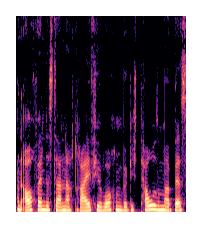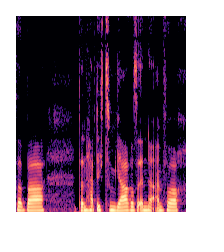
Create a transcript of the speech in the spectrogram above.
Und auch wenn das dann nach drei, vier Wochen wirklich tausendmal besser war, dann hatte ich zum Jahresende einfach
